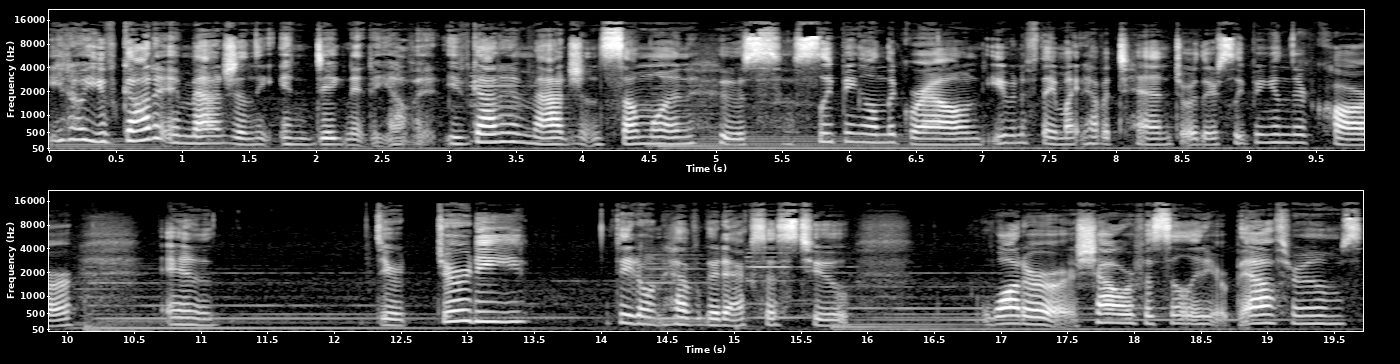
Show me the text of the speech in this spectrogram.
you know, you've got to imagine the indignity of it. You've got to mm-hmm. imagine someone who's sleeping on the ground, even if they might have a tent or they're sleeping in their car, and they're dirty. They don't have good access to water or a shower facility or bathrooms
